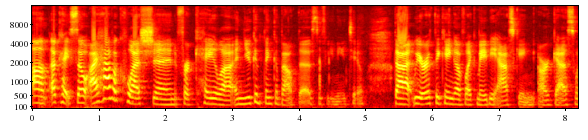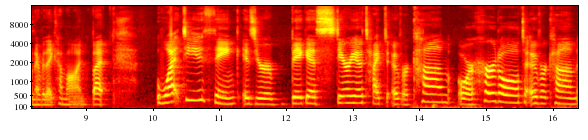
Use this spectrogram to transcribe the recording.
Um, okay, so I have a question for Kayla, and you can think about this if you need to. That we are thinking of like maybe asking our guests whenever they come on. But what do you think is your biggest stereotype to overcome or hurdle to overcome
